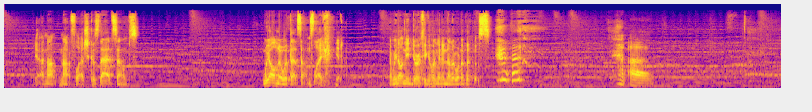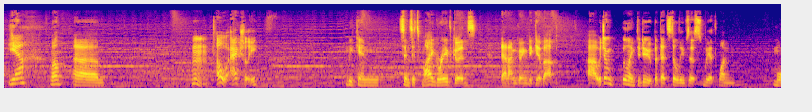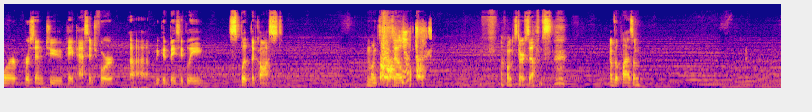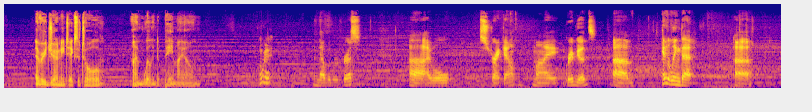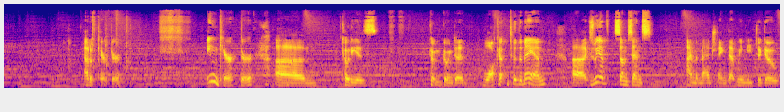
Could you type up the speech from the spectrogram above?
yeah, not not flesh because that sounds. We all know what that sounds like. Yeah. And we don't need Dorothy going in another one of those. uh, yeah. Well, um, hmm. Oh, actually, we can, since it's my grave goods that I'm going to give up, uh, which I'm willing to do, but that still leaves us with one more person to pay passage for. Uh, we could basically split the cost amongst ourselves Yeah. amongst ourselves of the plasm. Every journey takes a toll. I'm willing to pay my own. Okay. And that would work for us. Uh, I will strike out my grave goods. Um, handling that uh, out of character. In character, um, Cody is go- going to walk up to the man because we have some sense. I'm imagining that we need to go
